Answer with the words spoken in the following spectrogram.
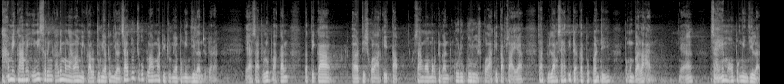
Kami-kami ini sering kali mengalami kalau dunia penginjilan. Saya itu cukup lama di dunia penginjilan, saudara. Ya, saya dulu bahkan ketika uh, di sekolah Alkitab, saya ngomong dengan guru-guru sekolah kitab saya, saya bilang saya tidak terbeban di pengembalaan. Ya, saya mau penginjilan.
